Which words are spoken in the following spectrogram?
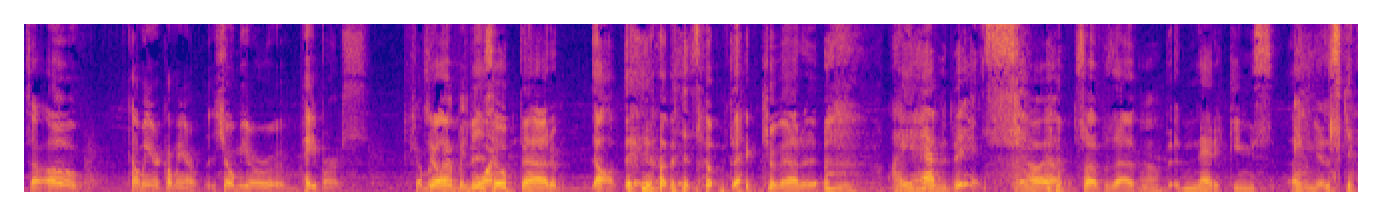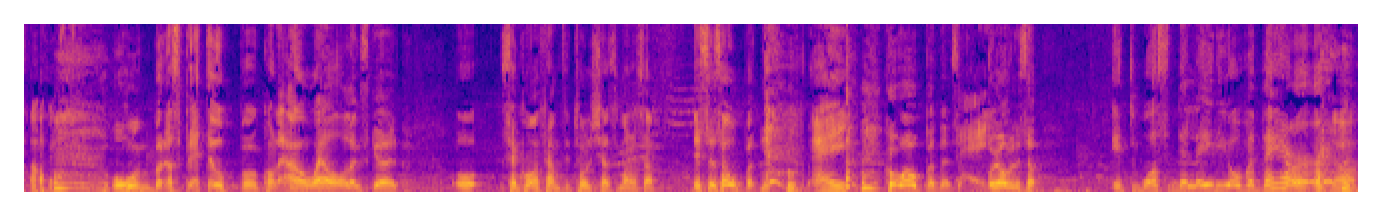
så här, oh, come here, come here, show me your papers. Show så jag papers, visar boy. upp det här, ja, jag visar upp det här kuvertet. I have this! Mm. Ja, ja. Så här på så här Närkings engelska. och hon börjar sprätta upp och kolla, oh well, looks good. Och sen kom han fram till tulltjänstemannen och sa, this is open. Nej! Who opened this? Och jag blev så It was the lady over there. Ja.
